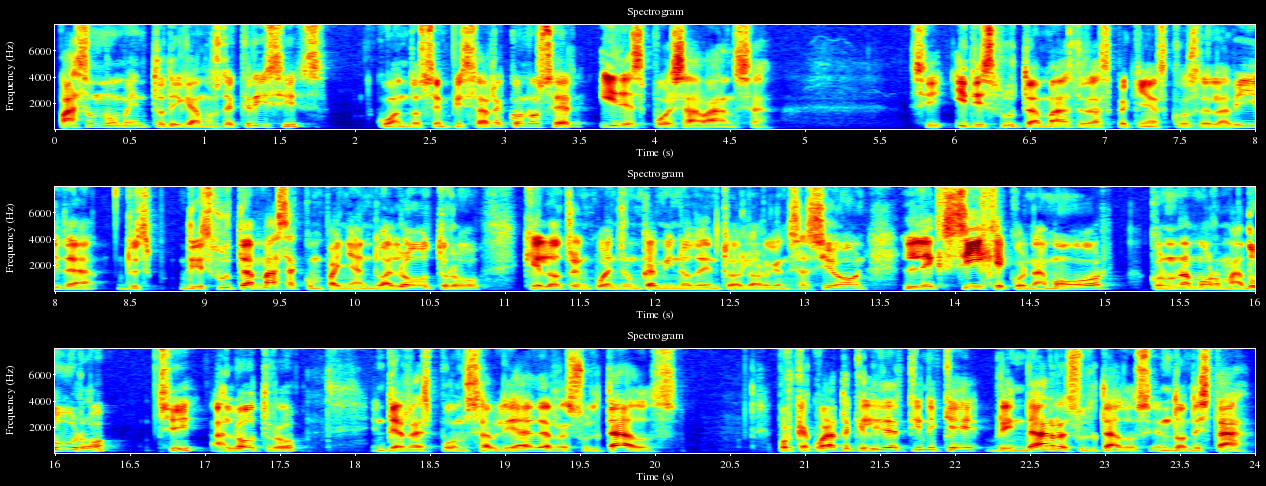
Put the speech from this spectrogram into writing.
pasa un momento, digamos, de crisis cuando se empieza a reconocer y después avanza. ¿sí? Y disfruta más de las pequeñas cosas de la vida, disfruta más acompañando al otro, que el otro encuentre un camino dentro de la organización, le exige con amor, con un amor maduro, ¿sí? al otro, de responsabilidad y de resultados. Porque acuérdate que el líder tiene que brindar resultados en donde está.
